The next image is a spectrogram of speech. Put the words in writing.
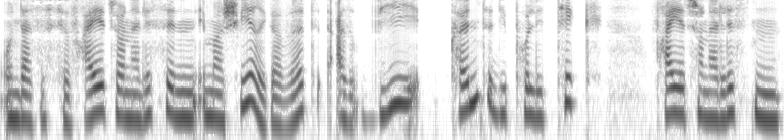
und dass es für freie Journalistinnen immer schwieriger wird. Also wie könnte die Politik freie Journalisten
